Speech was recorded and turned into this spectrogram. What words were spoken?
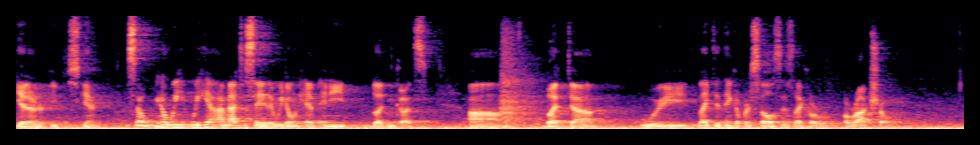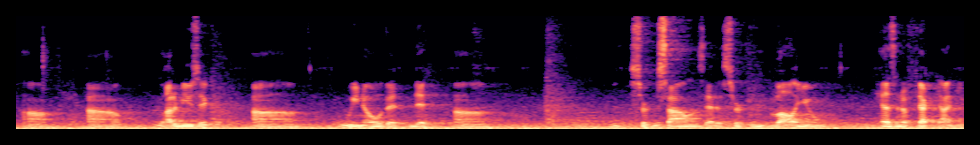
get under people's skin. So you know we we I'm not to say that we don't have any blood and guts, um, but um, we like to think of ourselves as like a, a rock show. Um, uh, a lot of music. Uh, we know that that um, certain sounds at a certain volume has an effect on you.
